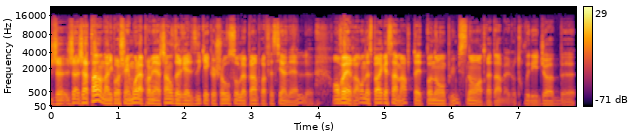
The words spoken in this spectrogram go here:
j'attends dans les prochains mois la première chance de réaliser quelque chose sur le plan professionnel. On verra. On espère que ça marche, peut-être pas non plus. Puis sinon, entre-temps, ben, je vais trouver des jobs euh,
